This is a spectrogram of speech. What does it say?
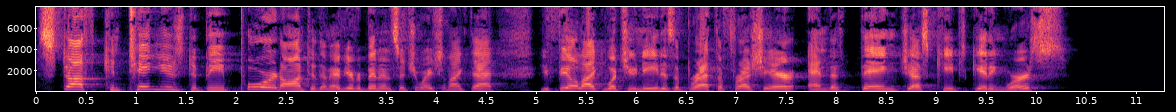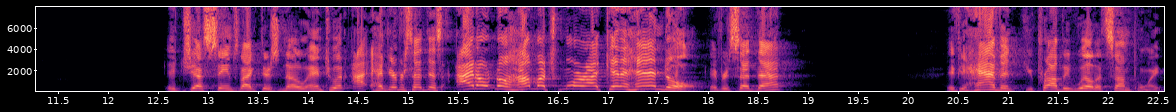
stuff continues to be poured onto them. Have you ever been in a situation like that? You feel like what you need is a breath of fresh air and the thing just keeps getting worse. It just seems like there's no end to it. I, have you ever said this? I don't know how much more I can handle. Ever said that? If you haven't, you probably will at some point.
